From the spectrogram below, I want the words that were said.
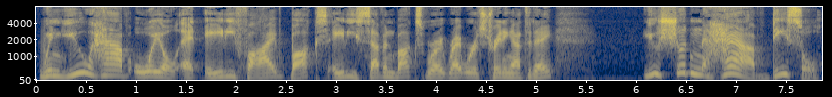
when you have oil at 85 bucks, 87 bucks, right right where it's trading at today, you shouldn't have diesel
